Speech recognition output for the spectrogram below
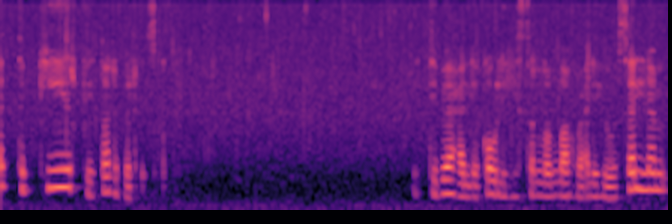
التبكير في طلب الرزق. اتباعا لقوله صلى الله عليه وسلم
